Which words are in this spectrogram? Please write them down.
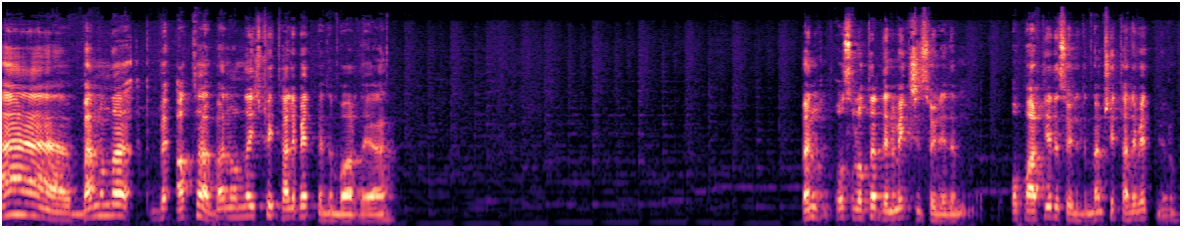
Ha, ben onda ata ben onda hiçbir şey talep etmedim bu arada ya. Ben o slotları denemek için söyledim. O partiye de söyledim. Ben bir şey talep etmiyorum.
